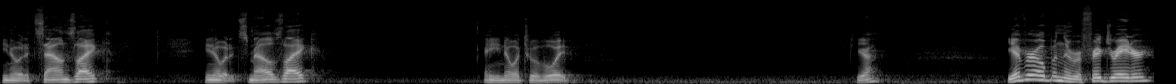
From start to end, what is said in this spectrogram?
You know what it sounds like? You know what it smells like? And you know what to avoid. Yeah? You ever open the refrigerator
